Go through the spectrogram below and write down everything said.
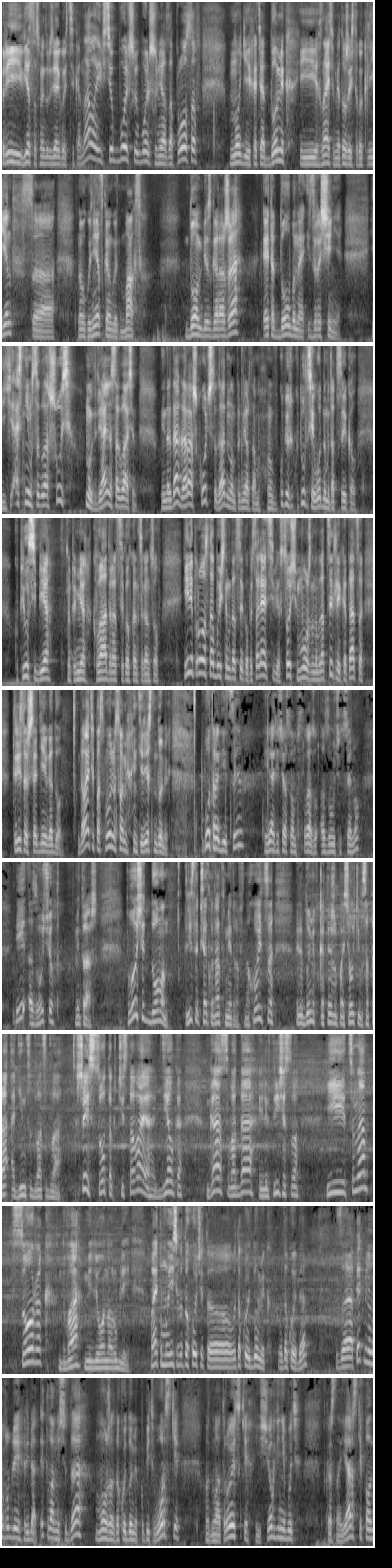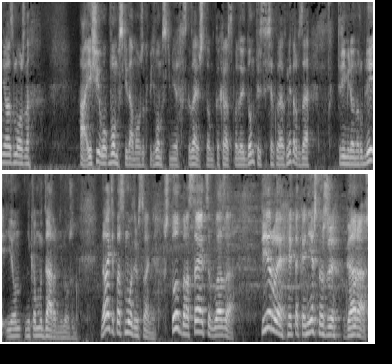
Приветствую, мои друзья и гости канала. И все больше и больше у меня запросов. Многие хотят домик. И знаете, у меня тоже есть такой клиент с э, Новокузнецка. Он говорит, Макс, дом без гаража – это долбанное извращение. И я с ним соглашусь, ну, реально согласен. Иногда гараж хочется, да, например, там, купил, купил себе водный мотоцикл, купил себе например, квадроцикл в конце концов, или просто обычный мотоцикл. Представляете себе, в Сочи можно на мотоцикле кататься 360 дней в году. Давайте посмотрим с вами интересный домик. По традиции, я сейчас вам сразу озвучу цену и озвучу метраж. Площадь дома 350 квадратных метров. Находится этот домик в коттеджном поселке, высота 11,22. 6 соток, чистовая отделка, газ, вода, электричество. И цена 42 миллиона рублей. Поэтому, если кто-то хочет э, вот такой домик, вот такой, да, за 5 миллионов рублей, ребят, это вам не сюда. Можно такой домик купить в Орске, в Новотроицке, еще где-нибудь, в Красноярске вполне возможно. А, еще и в Омске, да, можно купить. В Омске мне сказали, что там как раз продают дом 350 квадратных метров за 3 миллиона рублей, и он никому даром не нужен. Давайте посмотрим с вами, что бросается в глаза. Первое, это, конечно же, гараж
